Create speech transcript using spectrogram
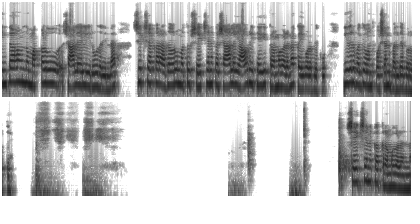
ಇಂತಹ ಒಂದು ಮಕ್ಕಳು ಶಾಲೆಯಲ್ಲಿ ಇರುವುದರಿಂದ ಶಿಕ್ಷಕರಾದವರು ಮತ್ತು ಶೈಕ್ಷಣಿಕ ಶಾಲೆ ಯಾವ ರೀತಿಯಾಗಿ ಕ್ರಮಗಳನ್ನ ಕೈಗೊಳ್ಳಬೇಕು? ಇದರ ಬಗ್ಗೆ ಒಂದು ಕ್ವಶನ್ ಬಂದೇ ಬರುತ್ತೆ. ಶೈಕ್ಷಣಿಕ ಕ್ರಮಗಳನ್ನ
